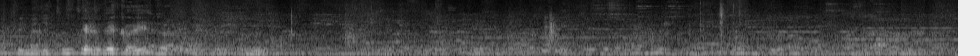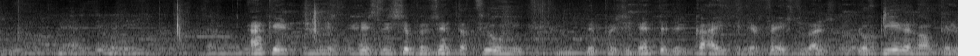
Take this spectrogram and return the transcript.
la prima di tutte, Te lo dico io dove Anche le, le stesse presentazioni del presidente del CAI e del festival lo spiegano anche,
